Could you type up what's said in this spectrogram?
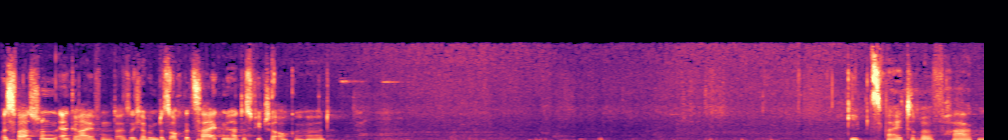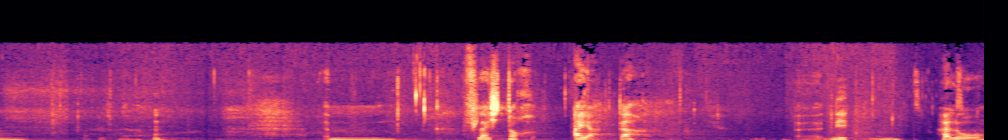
es war schon ergreifend. Also ich habe ihm das auch gezeigt und er hat das Feature auch gehört. Gibt es weitere Fragen? Ähm, vielleicht noch, ah ja, da. Äh, nee. Hallo,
